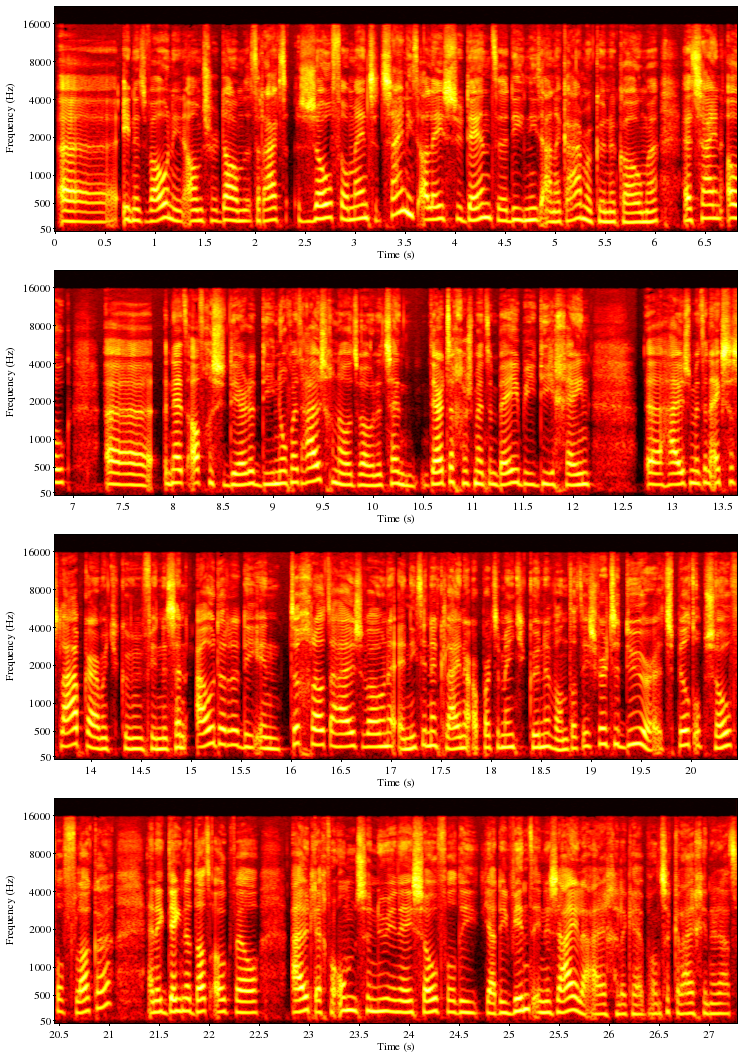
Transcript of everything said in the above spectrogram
eh, in het wonen in Amsterdam. Dat raakt zoveel mensen. Het zijn niet alleen studenten die niet aan een kamer kunnen komen. Het zijn ook eh, net afgestudeerden die nog met huisgenoot wonen. Het zijn dertigers met een baby die geen eh, huis met een extra slaapkamertje kunnen vinden. Het zijn ouderen die in te grote huis wonen en niet in een kleiner appartementje kunnen, want dat is weer te duur. Het speelt op zoveel vlakken. En ik denk dat dat ook wel uitlegt waarom ze nu ineens zoveel die, ja, die wind in de zeilen eigenlijk hebben. Want ze krijgen inderdaad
